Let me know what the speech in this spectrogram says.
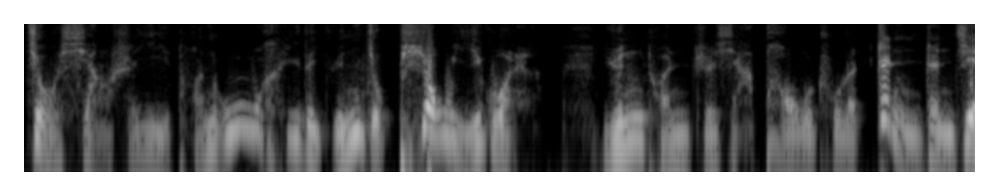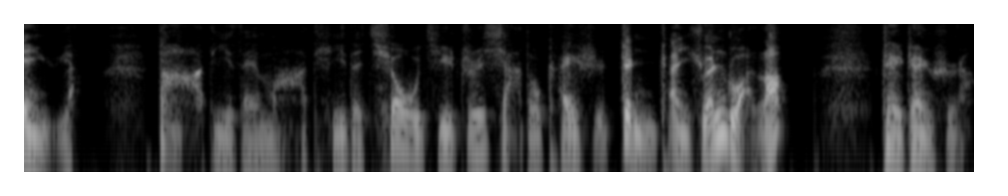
就像是一团乌黑的云，就漂移过来了。云团之下抛出了阵阵箭雨呀，大地在马蹄的敲击之下都开始震颤旋转了。这阵势啊，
